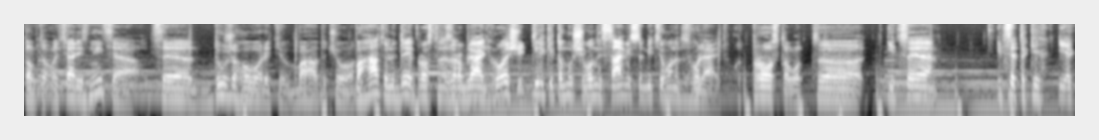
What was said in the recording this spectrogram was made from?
Тобто, оця різниця це дуже говорить багато чого. Багато людей просто не заробляють гроші тільки тому, що вони самі собі цього не дозволяють. От просто, от е, і це. І це таких, як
